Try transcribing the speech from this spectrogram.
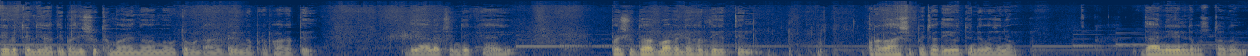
ദൈവത്തിന്റെ അതിപരിശുദ്ധമായ നാമൗറ്റമുണ്ടാകട്ടെ എന്ന പ്രഭാതത്തിൽ ധ്യാന ചിന്തയ്ക്കായി പരിശുദ്ധാത്മാവിന്റെ ഹൃദയത്തിൽ പ്രകാശിപ്പിച്ച ദൈവത്തിന്റെ വചനം ദാനിയലിന്റെ പുസ്തകം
